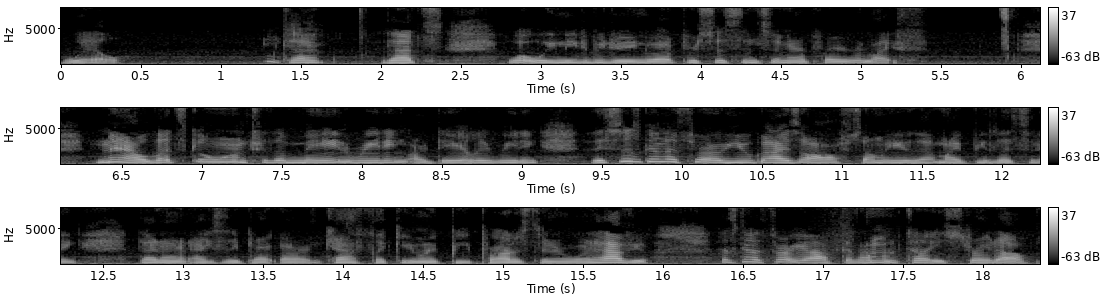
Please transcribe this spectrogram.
will. Okay? That's what we need to be doing about persistence in our prayer life. Now, let's go on to the main reading, our daily reading. This is going to throw you guys off. Some of you that might be listening that aren't actually aren't Catholic, you might be Protestant or what have you. It's going to throw you off because I'm going to tell you straight up.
